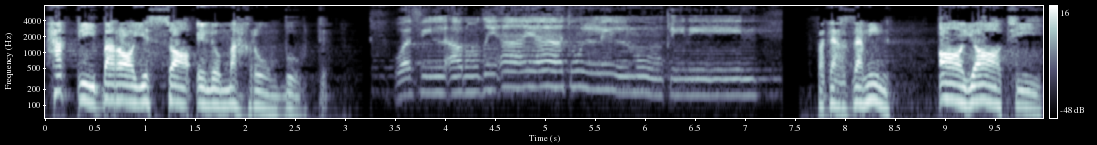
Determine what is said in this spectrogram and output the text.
حقی برای سائل و محروم بود. وفي الأرض آيات للموقنين. و در زمین آیاتی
